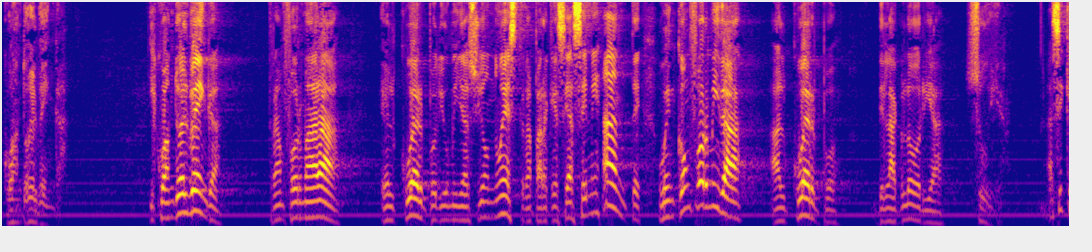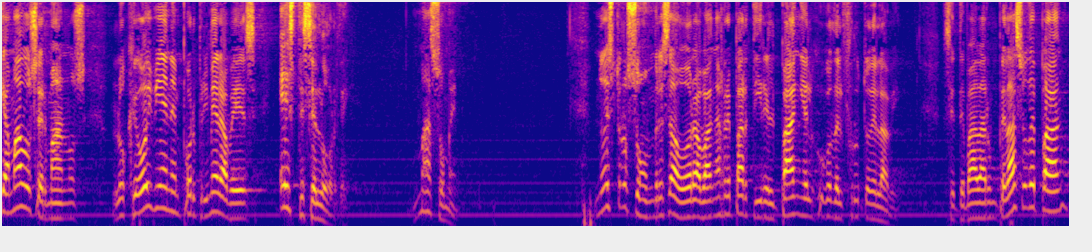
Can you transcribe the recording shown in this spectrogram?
cuando Él venga. Y cuando Él venga, transformará el cuerpo de humillación nuestra para que sea semejante o en conformidad al cuerpo de la gloria suya. Así que, amados hermanos, los que hoy vienen por primera vez, este es el orden, más o menos. Nuestros hombres ahora van a repartir el pan y el jugo del fruto de la vid. Se te va a dar un pedazo de pan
